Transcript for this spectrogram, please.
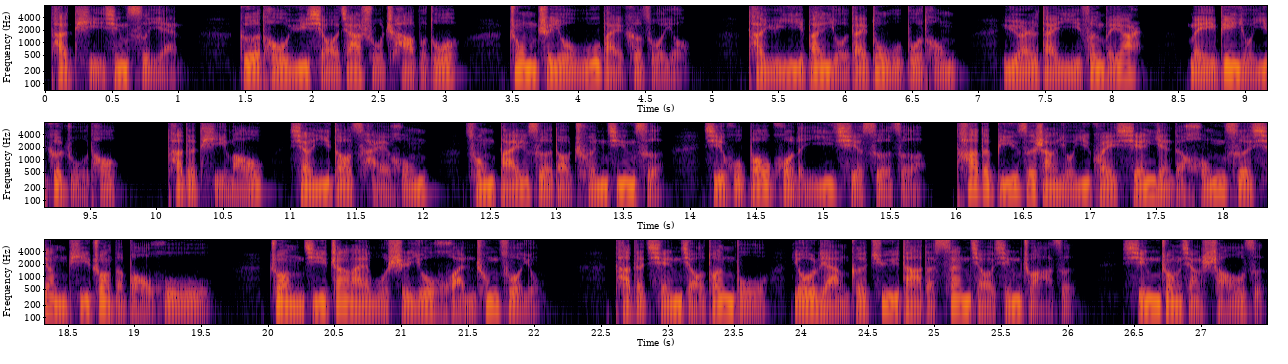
它体型似眼，个头与小家鼠差不多，重只有五百克左右。它与一般有袋动物不同，育儿袋一分为二，每边有一个乳头。它的体毛像一道彩虹，从白色到纯金色。几乎包括了一切色泽。它的鼻子上有一块显眼的红色橡皮状的保护物，撞击障碍物时有缓冲作用。它的前脚端部有两个巨大的三角形爪子，形状像勺子，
